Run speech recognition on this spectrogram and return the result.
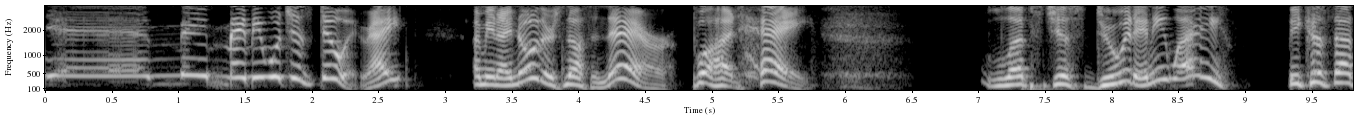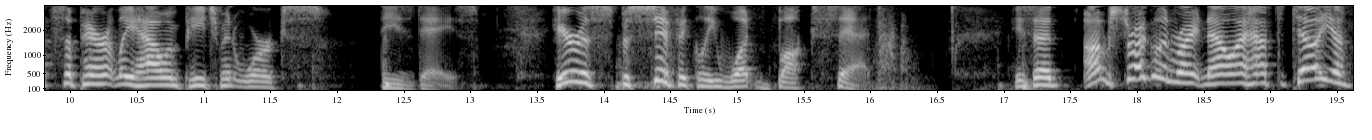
Yeah, may- maybe we'll just do it, right? I mean, I know there's nothing there, but hey, let's just do it anyway? Because that's apparently how impeachment works these days. Here is specifically what Buck said. He said, I'm struggling right now, I have to tell you.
